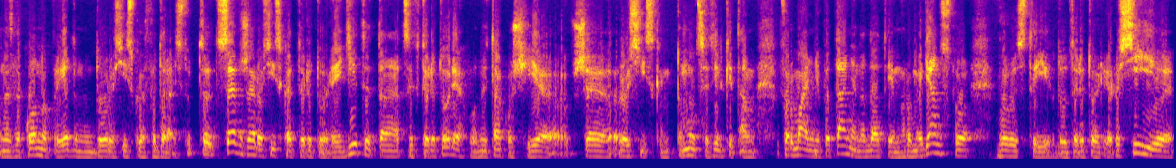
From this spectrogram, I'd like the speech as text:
незаконно приєднано до Російської Федерації. Тобто це вже російська територія. Діти на цих територіях вони також є вже російськими. Тому це тільки там формальні питання: надати їм громадянство, вивести їх до території Росії,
